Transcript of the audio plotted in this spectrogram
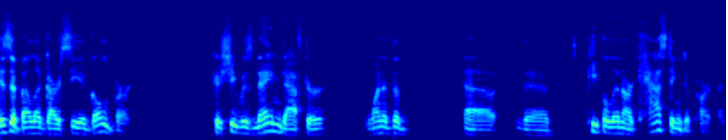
Isabella Garcia Goldberg because she was named after one of the uh, the people in our casting department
